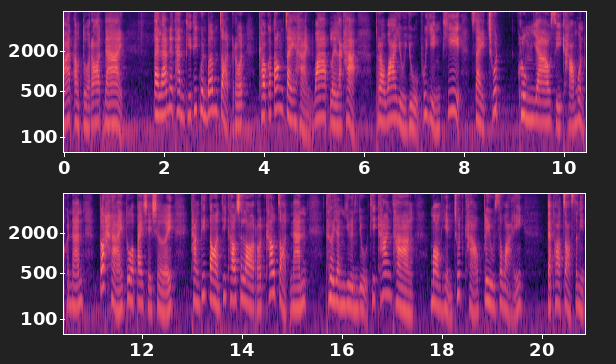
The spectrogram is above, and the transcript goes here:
มารถเอาตัวรอดได้ แต่แล้วในทันทีที่คุณเบิ้มจอดรถ เขาก็ต้องใจหายวาบเลยละค่ะ เพราะว่าอยู่ๆผู้หญิงที่ใส่ชุดคลุมยาวสีขาวหม่นคนนั้น ก็หายตัวไปเฉยๆ ทั้งที่ตอนที่เขาชะลอรถเข้าจอดนั้น เธอยังยืนอยู่ที่ข้างทาง มองเห็นชุดขาวปลิวสวัยแต่พอจอดสนิท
